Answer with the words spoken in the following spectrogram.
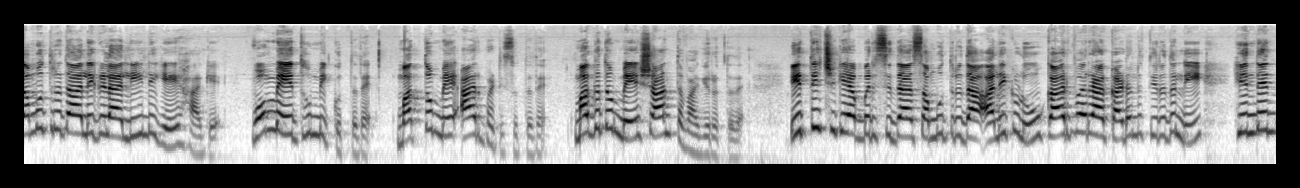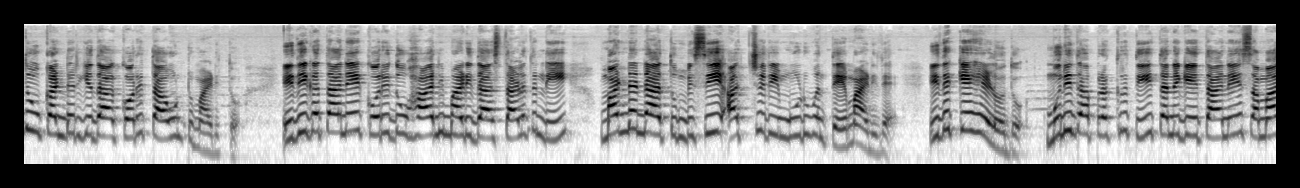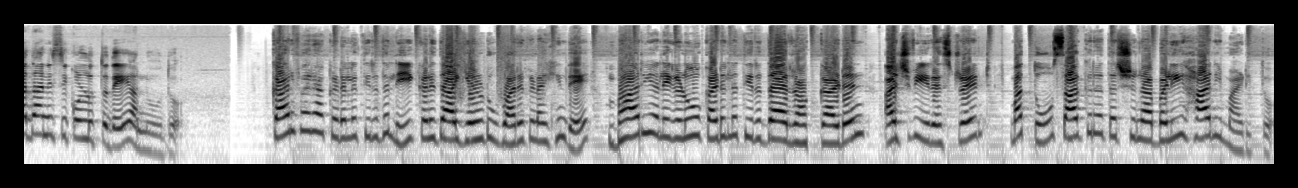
ಸಮುದ್ರದ ಅಲೆಗಳ ಲೀಲೆಯೇ ಹಾಗೆ. ಒಮ್ಮೆ ಧುಮ್ಮಿಕ್ಕುತ್ತದೆ ಮತ್ತೊಮ್ಮೆ ಆರ್ಭಟಿಸುತ್ತದೆ, ಮಗದೊಮ್ಮೆ ಶಾಂತವಾಗಿರುತ್ತದೆ. ಇತ್ತೀಚೆಗೆ ಅಬ್ಬರಿಸಿದ ಸಮುದ್ರದ ಅಲೆಗಳು ಕಾರ್ವಾರ ಕಡಲ ತೀರದಲ್ಲಿ ಹಿಂದೆಂದೂ ಕಂಡರಿಯದ ಕೊರೆತ ಉಂಟು ಮಾಡಿತ್ತು. ಇದೀಗ ತಾನೇ ಕೊರೆದು ಹಾನಿ ಮಾಡಿದ ಸ್ಥಳದಲ್ಲಿ ಮಣ್ಣನ್ನ ತುಂಬಿಸಿ ಅಚ್ಚರಿ ಮೂಡುವಂತೆ ಮಾಡಿದೆ. ಇದಕ್ಕೆ ಹೇಳೋದು, ಮುನಿದ ಪ್ರಕೃತಿ ತನಗೆ ತಾನೇ ಸಮಾಧಾನಿಸಿಕೊಳ್ಳುತ್ತದೆ ಅನ್ನುವುದು. ಕಾರವಾರ ಕಡಲ ತೀರದಲ್ಲಿ ಕಳೆದ ಎರಡು ವಾರಗಳ ಹಿಂದೆ ಭಾರಿ ಅಲೆಗಳು ಕಡಲ ತೀರದ ರಾಕ್ ಗಾರ್ಡನ್, ಅಜ್ವಿ ರೆಸ್ಟೋರೆಂಟ್ ಮತ್ತು ಸಾಗರ ದರ್ಶನ ಬಳಿ ಹಾನಿ ಮಾಡಿತ್ತು.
